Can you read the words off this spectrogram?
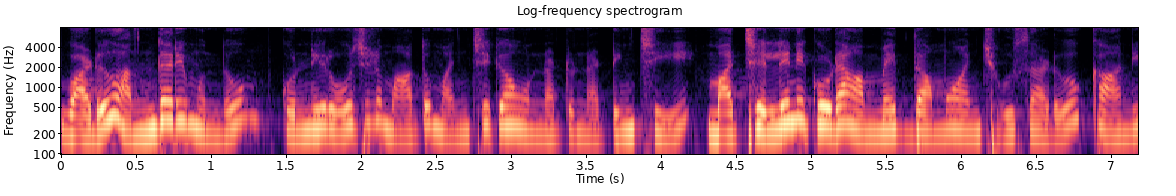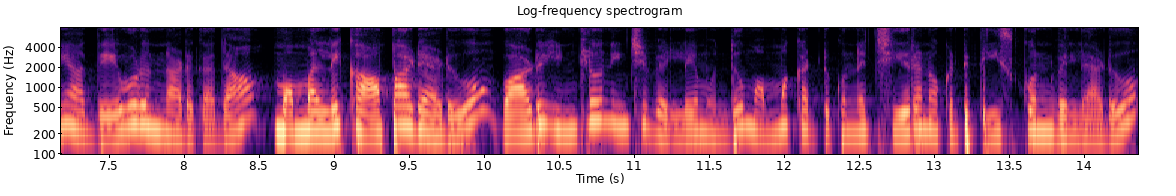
వాడు అందరి ముందు కొన్ని రోజులు మాతో మంచిగా ఉన్నట్టు నటించి మా చెల్లిని కూడా అమ్మేద్దాము అని చూశాడు కానీ ఆ దేవుడు ఉన్నాడు కదా మమ్మల్ని కాపాడాడు. వాడు ఇంట్లో నుంచి వెళ్ళే ముందు మా అమ్మ కట్టుకున్న చీరను ఒకటి తీసుకొని వెళ్ళాడు.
